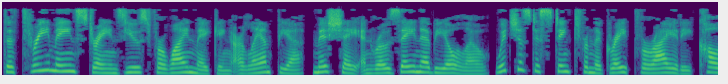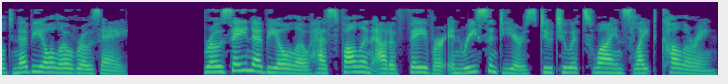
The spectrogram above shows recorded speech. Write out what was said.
The three main strains used for winemaking are Lampia, Michet and Rosé Nebbiolo which is distinct from the grape variety called Nebbiolo Rosé. Rosé Nebbiolo has fallen out of favor in recent years due to its wine's light coloring.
